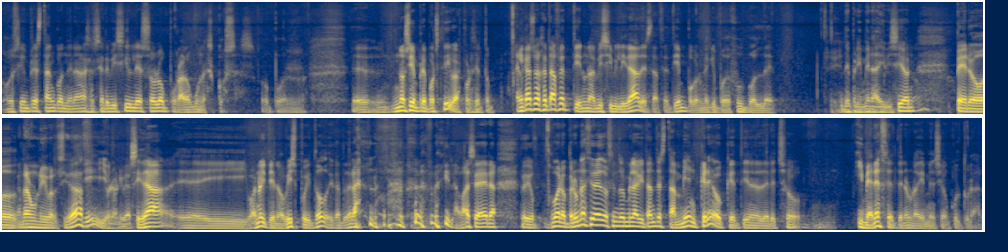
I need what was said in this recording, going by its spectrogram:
o siempre están condenadas a ser visibles solo por algunas cosas, o por, eh, no siempre positivas, por cierto. El caso de Getafe tiene una visibilidad desde hace tiempo con un equipo de fútbol de, de primera división. Pero, una universidad. Sí, y una universidad, eh, y bueno, y tiene obispo y todo, y catedral, y la base era... bueno, pero una ciudad de 200.000 habitantes también creo que tiene derecho y merece tener una dimensión cultural.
